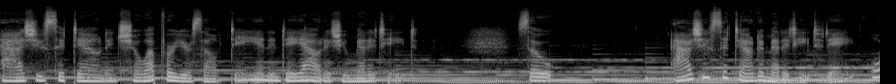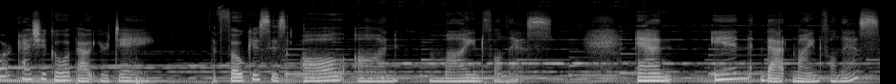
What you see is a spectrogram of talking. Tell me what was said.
as you sit down and show up for yourself day in and day out as you meditate. So, as you sit down to meditate today or as you go about your day, the focus is all on mindfulness. And in that mindfulness,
